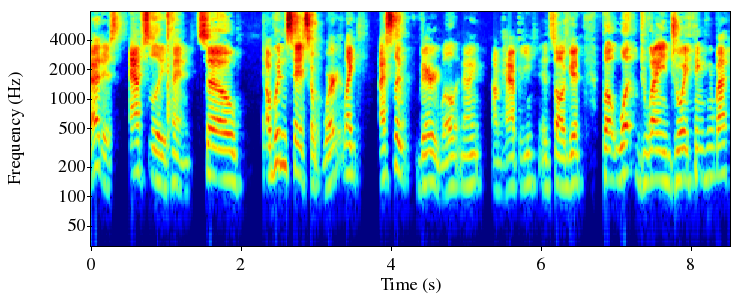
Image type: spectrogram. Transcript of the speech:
That is absolutely a thing. So I wouldn't say it's a work. Like I sleep very well at night. I'm happy. It's all good. But what do I enjoy thinking about?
